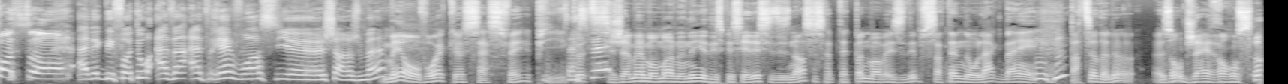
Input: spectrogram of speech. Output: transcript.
pas ça! Avec des photos avant-après, voir s'il y a un changement. Mais on voit que ça se fait. Puis écoute, fait. si jamais à un moment donné, il y a des spécialistes qui disent non, ce serait peut-être pas une mauvaise idée pour certains de nos lacs, ben, Mhm. à partir de là, eux autres géreront ça.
